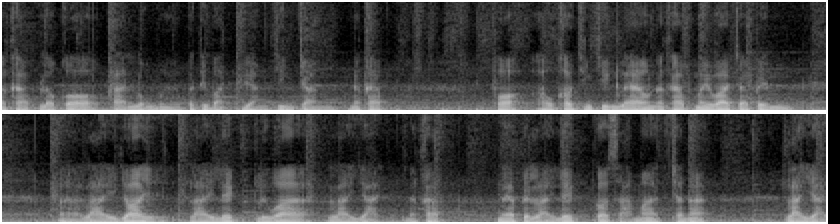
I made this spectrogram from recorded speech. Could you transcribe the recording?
นะครับ แล้วก็การลงมือปฏิบัติอย่างจริงจังนะครับ เพราะเอาเข้าจริง ๆแล้วนะครับ ไม่ว่าจะเป็น อ่ายย่อยรายเล็กหรือว่าลายใหญ่นะครับ แม้เป็นรายเล็กก็สามารถชนะรายใหญ่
